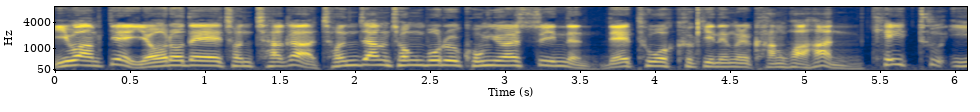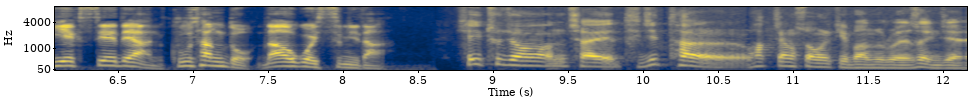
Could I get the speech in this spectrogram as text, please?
이와 함께 여러 대의 전차가 전장 정보를 공유할 수 있는 네트워크 기능을 강화한 K2EX에 대한 구상도 나오고 있습니다. K2 전차의 디지털 확장성을 기반으로 해서 이제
